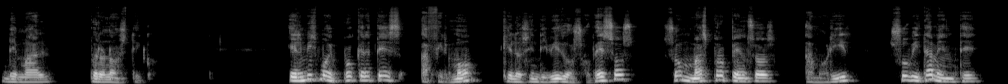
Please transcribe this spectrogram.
de mal pronóstico. El mismo Hipócrates afirmó que los individuos obesos son más propensos a morir súbitamente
